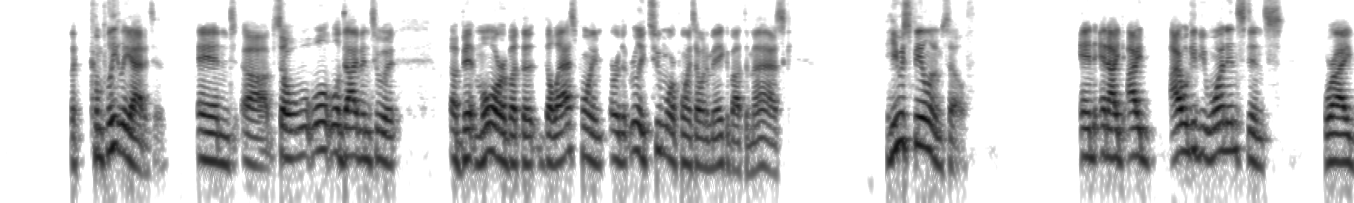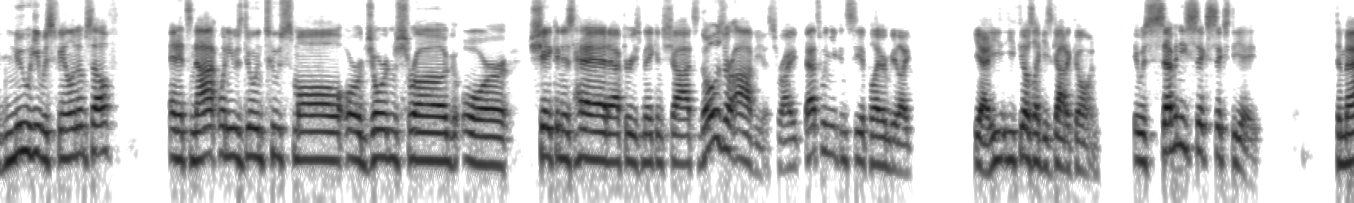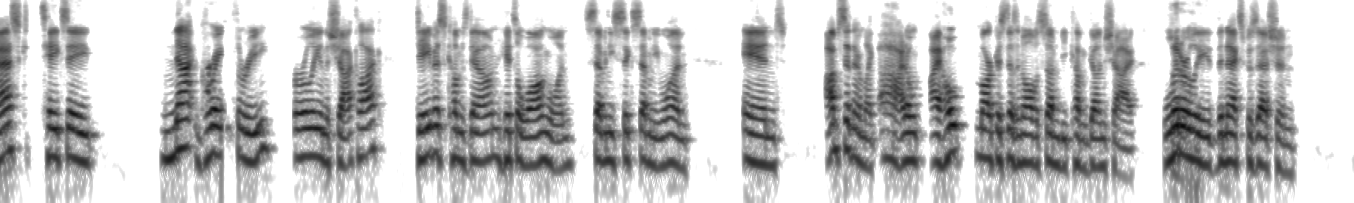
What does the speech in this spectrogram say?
like completely additive. And uh, so we'll we'll dive into it a bit more but the the last point or the really two more points i want to make about Domask he was feeling himself and and i i i will give you one instance where i knew he was feeling himself and it's not when he was doing too small or Jordan shrug or shaking his head after he's making shots. Those are obvious, right? That's when you can see a player and be like, yeah, he, he feels like he's got it going. It was 76 68. Domask takes a not great three early in the shot clock. Davis comes down, hits a long one, 76 71. And I'm sitting there, I'm like, ah, I don't, I hope Marcus doesn't all of a sudden become gun shy literally the next possession,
